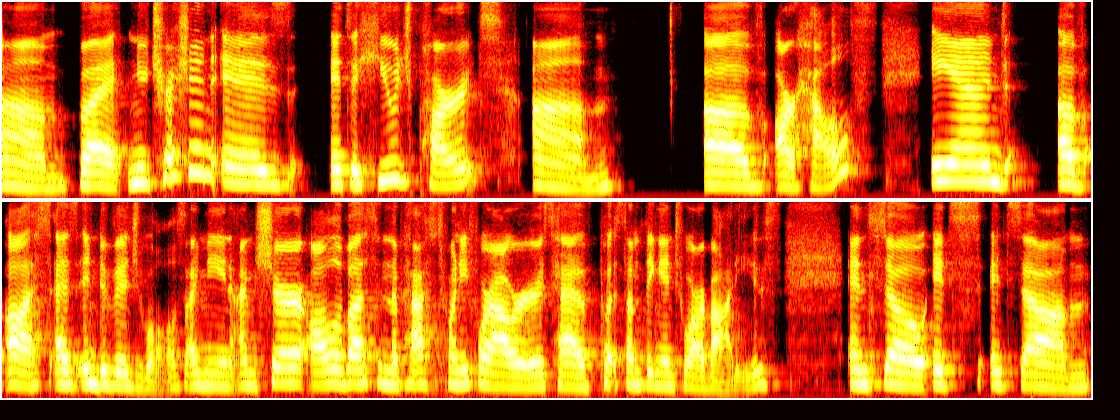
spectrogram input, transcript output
Um, but nutrition is, it's a huge part um, of our health. And of us as individuals. I mean, I'm sure all of us in the past 24 hours have put something into our bodies. And so it's it's um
